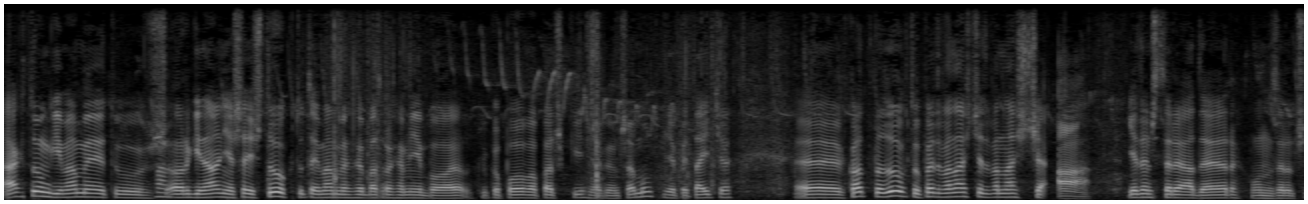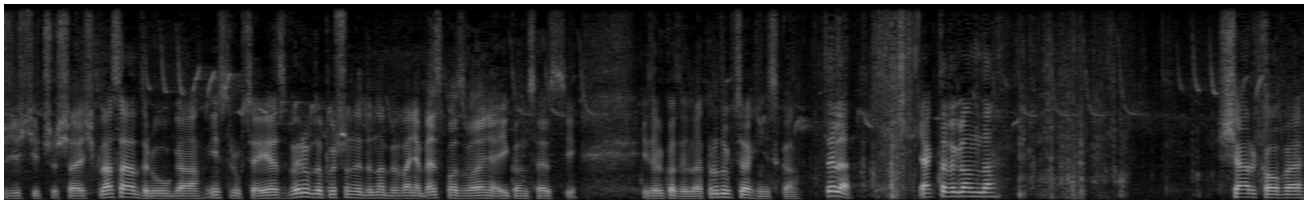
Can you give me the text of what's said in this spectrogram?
Achtungi, mamy tu już Mam. oryginalnie 6 sztuk. Tutaj mamy chyba trochę mniej, bo tylko połowa paczki. Nie wiem czemu, nie pytajcie. E, kod produktu P1212A. 1.4ADR, UN 0336, klasa druga. Instrukcja jest. Wyrób dopuszczony do nabywania bez pozwolenia i koncesji. I tylko tyle. Produkcja chińska. Tyle. Jak to wygląda? Siarkowe,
